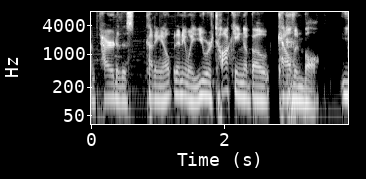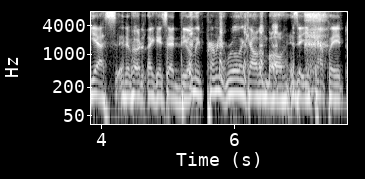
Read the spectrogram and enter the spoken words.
I'm tired of this cutting out. But anyway, you were talking about Calvin Ball. Yes, and about like I said, the only permanent rule in Calvin Ball is that you can't play it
